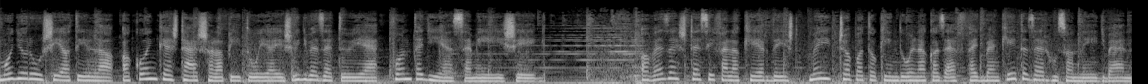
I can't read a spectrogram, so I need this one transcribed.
Mogyorósi Attila, a Coincast társalapítója és ügyvezetője, pont egy ilyen személyiség. A vezes teszi fel a kérdést, melyik csapatok indulnak az F1-ben 2024-ben.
